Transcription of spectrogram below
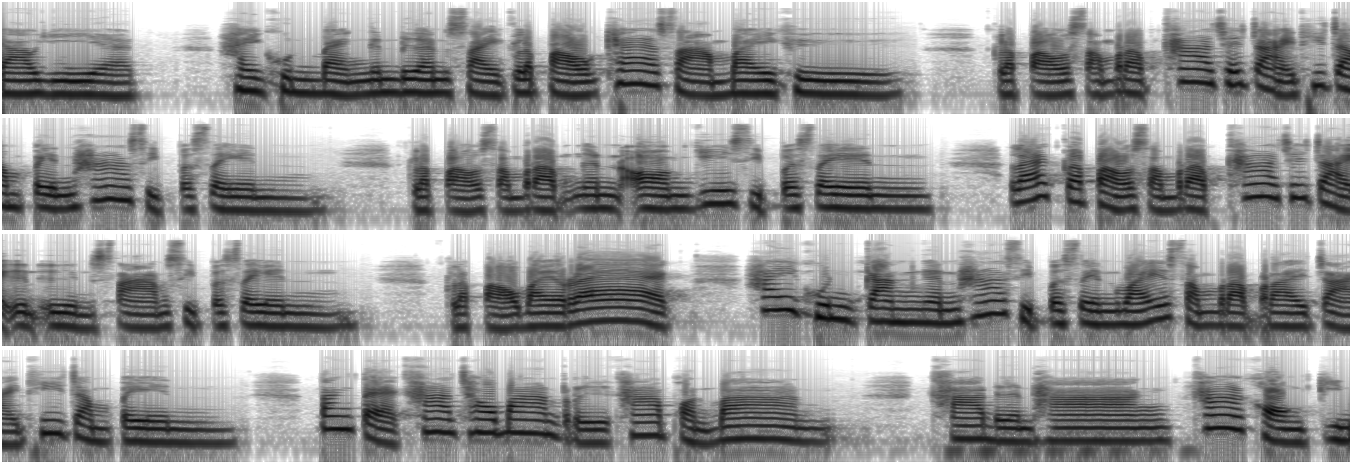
ยาวเหยียด ให้คุณแบ่งเงินเดือนใส่กระเป๋าแค่ 3 ใบคือ กระเป๋าสำหรับค่าใช้จ่ายที่จำเป็น 50%กระเป๋าสำหรับเงินออม 20%และกระเป๋าสำหรับค่าใช้จ่ายอื่น ๆ 30%กระเป๋าใบแรก ให้คุณกันเงิน 50%ไว้สำหรับรายจ่ายที่จำเป็น ตั้งแต่ค่าเช่าบ้านหรือค่าผ่อนบ้าน ค่าเดินทาง ค่าของกิน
